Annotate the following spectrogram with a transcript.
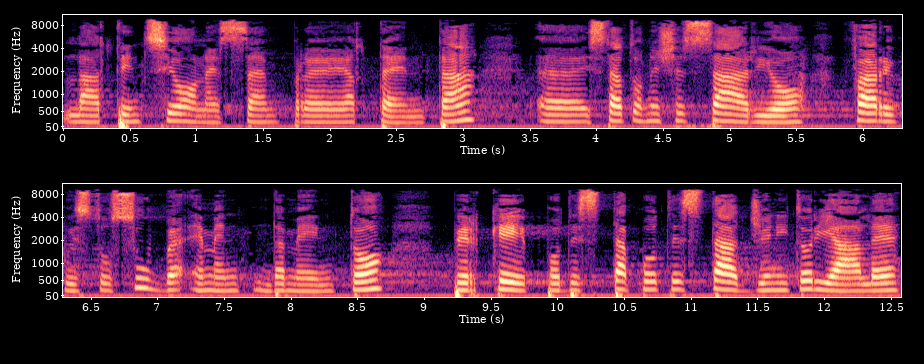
l'attenzione è sempre attenta, eh, è stato necessario fare questo subemendamento perché potestà, potestà genitoriale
